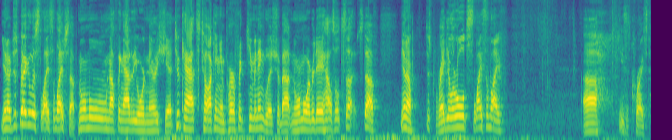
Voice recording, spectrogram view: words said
You know, just regular slice of life stuff. Normal, nothing out of the ordinary shit. Two cats talking in perfect human English about normal, everyday household su- stuff. You know, just regular old slice of life. Uh, Jesus Christ.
